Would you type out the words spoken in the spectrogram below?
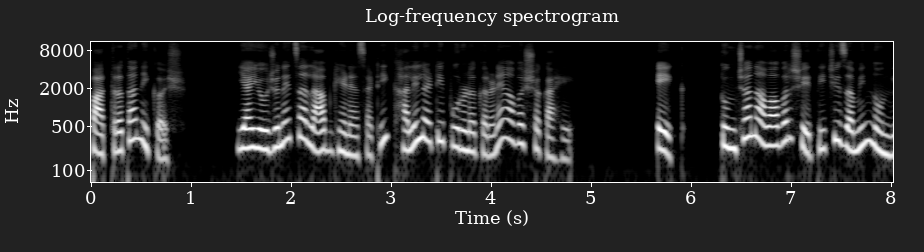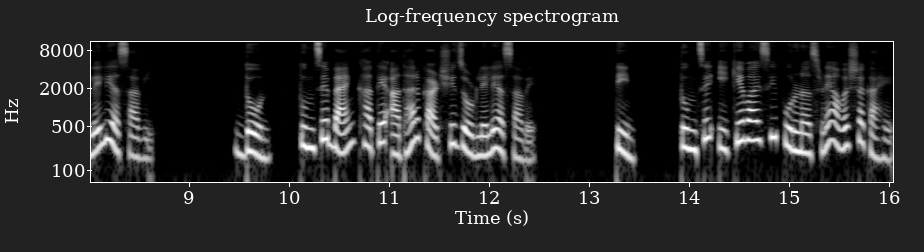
पात्रता निकष या योजनेचा लाभ घेण्यासाठी खालील अटी पूर्ण करणे आवश्यक आहे. एक तुमच्या नावावर शेतीची जमीन नोंदलेली असावी. दोन तुमचे बँक खाते आधार कार्डशी जोडलेले असावे. तीन तुमचे ईकेवायसी पूर्ण असणे आवश्यक आहे.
